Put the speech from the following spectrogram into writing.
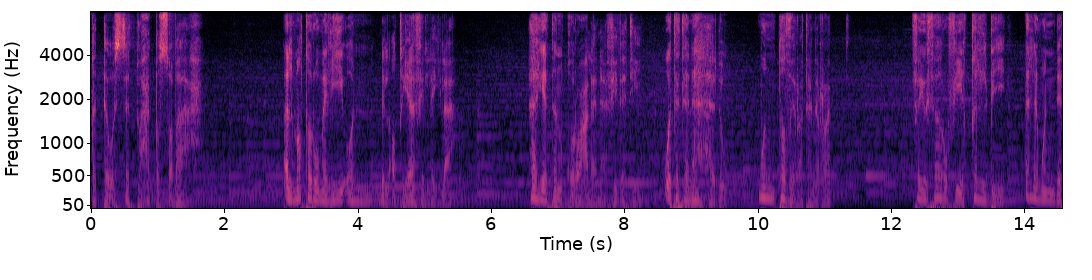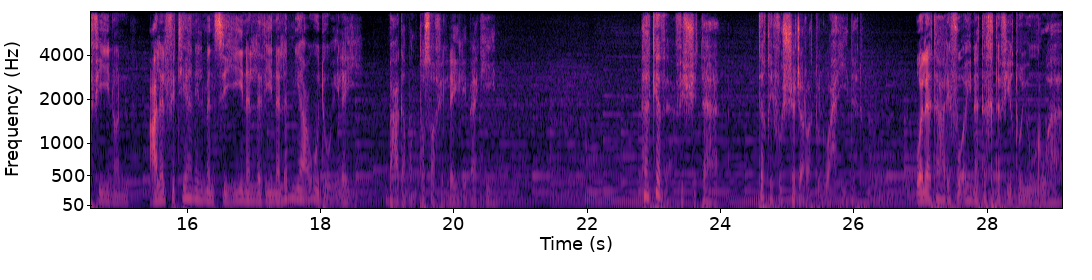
قد توسدت حتى الصباح. المطر مليء بالأطياف الليلة. ها هي تنقر على نافذتي وتتنهد منتظرة الرد. فيثار في قلبي ألم دفين على الفتيان المنسيين الذين لم يعودوا إلي بعد منتصف الليل باكين. هكذا في الشتاء تقف الشجرة الوحيدة. ولا تعرف أين تختفي طيورها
